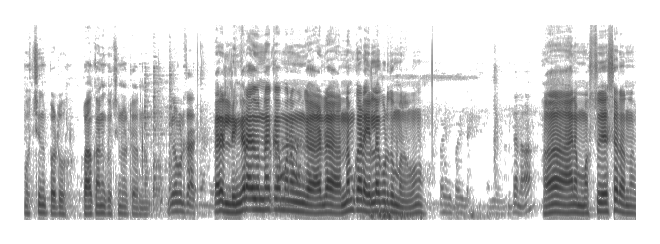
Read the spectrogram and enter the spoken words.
వచ్చింది పటు పాకానికి వచ్చినట్టు అన్నం. సార్. అరే లింగరాజు ఉన్నాక మనం ఇంకా అలా అన్నం కాడ వెళ్ళకూడదు మనం ఇంతేనా ఆ, ఆయన మస్తు చేస్తాడు అన్నం.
